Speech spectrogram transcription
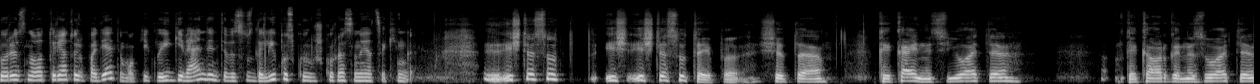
kuris nu, turėtų ir padėti mokyklai įgyvendinti visus dalykus, kur, už kuriuos jinai atsakinga. Iš tiesų, iš, iš tiesų taip. Šitą, kai ką inicijuoti, kai ką organizuoti,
